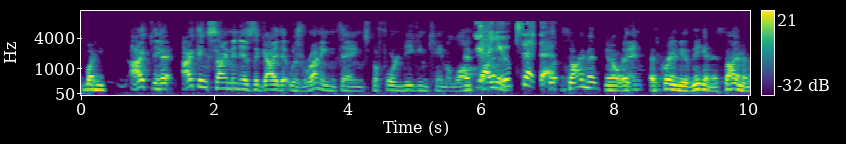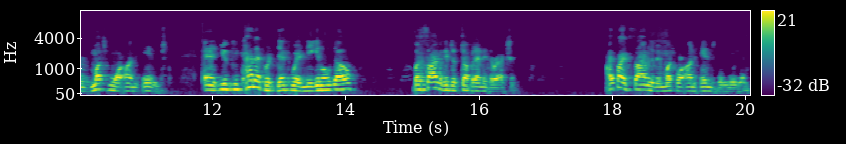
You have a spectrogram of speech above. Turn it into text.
but he. I think I think Simon is the guy that was running things before Negan came along. And- yeah, Simon- you've said that. Simon, you know, as, And- as crazy as Negan is, Simon is much more unhinged, and you can kind of predict where Negan will go, but Simon could just jump in any direction. I find Simon to be much more unhinged than Negan.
